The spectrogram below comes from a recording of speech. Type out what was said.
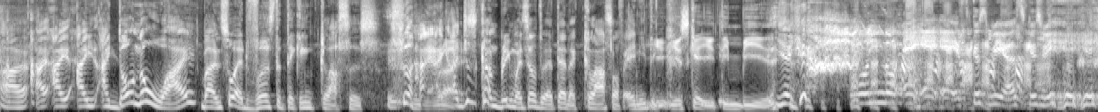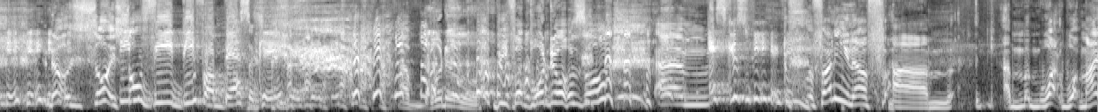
Uh, I, I, I, I don't know why, but I'm so adverse to taking classes. So I, I, I just can't bring myself to attend a class of anything. you, you're scared you team B. yeah, yeah. oh no! Hey, hey, hey! Excuse me, uh, excuse me. No, it's so it's so Team B, B for best, okay? Bodo. B for Bodo also. Um, excuse me. Okay. funny enough, um, um, what what my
